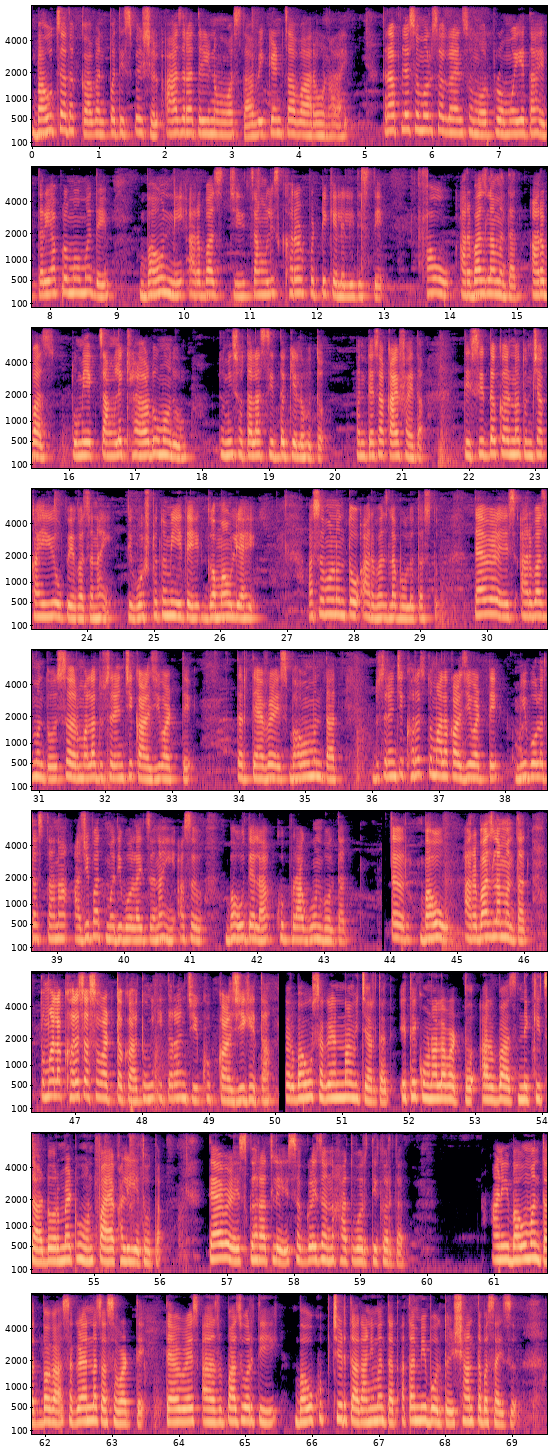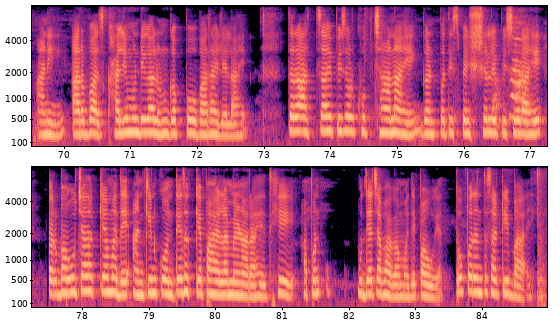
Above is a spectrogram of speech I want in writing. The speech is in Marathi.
भाऊचा धक्का गणपती स्पेशल आज रात्री नऊ वाजता विकेंडचा वार होणार आहे. तर आपल्यासमोर सगळ्यांसमोर प्रोमो येत आहेत. तर या प्रोमोमध्ये भाऊंनी अरबाजची चांगलीच खरडपट्टी केलेली दिसते. भाऊ अरबाजला म्हणतात अरबाज तुम्ही एक चांगले खेळाडू म्हणून तुम्ही स्वतःला सिद्ध केलं होतं. पण त्याचा काय फायदा? ते सिद्ध करणं तुमच्या काहीही उपयोगाचं नाही. ती गोष्ट तुम्ही इथे गमावली आहे. असं म्हणून तो अरबाजला बोलत असतो. त्यावेळेस अरबाज म्हणतो सर मला दुसऱ्यांची काळजी वाटते. तर त्यावेळेस भाऊ म्हणतात दुसऱ्यांची खरंच तुम्हाला काळजी वाटते? मी बोलत असताना अजिबात मधी बोलायचं नाही असं भाऊ त्याला खूप रागवून बोलतात. तर भाऊ अरबाजला म्हणतात तुम्हाला खरंच असं वाटतं का? तुम्ही इतरांची खूप काळजी घेता. तर भाऊ सगळ्यांना विचारतात येथे कोणाला वाटतं अरबाज निकीचा डोरमॅट होऊन पायाखाली येत होता? त्यावेळेस घरातले सगळेजण हात वरती करतात. आणि भाऊ म्हणतात बघा सगळ्यांनाच असं वाटते त्यावेळेस आरबाजवरती भाऊ खूप चिडतात आणि म्हणतात आता मी बोलतोय शांत बसायचं. आणि आरबाज खाली मुंडी घालून गप्प उभा राहिलेला आहे. तर आजचा एपिसोड खूप छान आहे. गणपती स्पेशल एपिसोड आहे. तर भाऊच्या धक्क्यामध्ये आणखीन कोणते धक्के पाहायला मिळणार आहेत हे आपण उद्याच्या भागामध्ये पाहूयात. तोपर्यंतसाठी बाय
